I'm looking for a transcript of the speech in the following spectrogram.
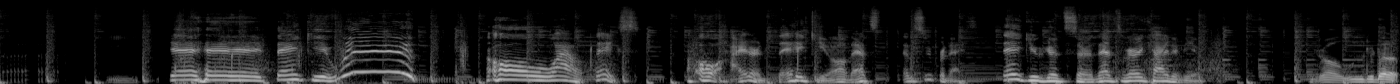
Uh, Yay! Thank you. Woo! Oh wow! Thanks. Oh, iron. Thank you. Oh, that's that's super nice. Thank you, good sir. That's very kind of you. you're all looted up.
